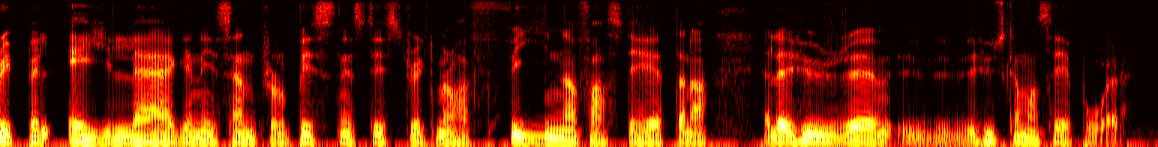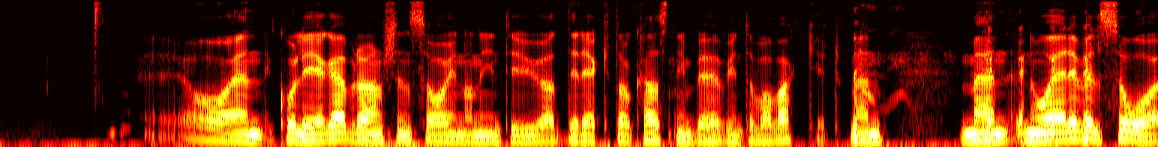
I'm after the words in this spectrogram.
AAA-lägen i Central Business District med de här fina fastigheterna? Eller hur, eh, hur ska man se på er? Ja, en kollega i branschen sa i någon intervju att direktavkastning behöver inte vara vackert. Men, Men nog är det väl så.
